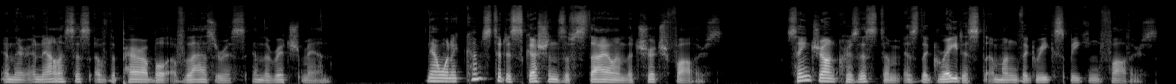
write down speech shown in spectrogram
in their analysis of the parable of Lazarus and the rich man. Now, when it comes to discussions of style in the Church Fathers, St. John Chrysostom is the greatest among the Greek speaking fathers.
